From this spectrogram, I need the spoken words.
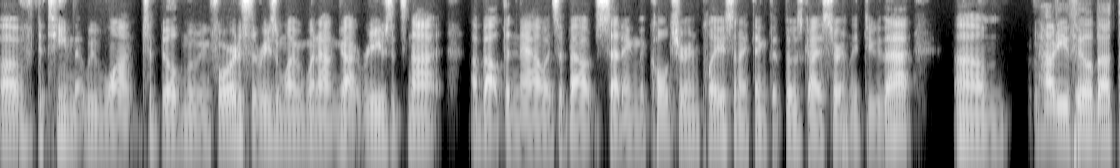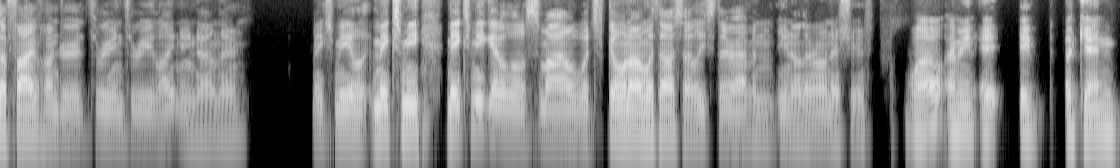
of the team that we want to build moving forward. It's the reason why we went out and got Reeves. It's not about the now, it's about setting the culture in place. And I think that those guys certainly do that. Um, How do you feel about the 500 three and three Lightning down there? Makes me makes me makes me get a little smile. What's going on with us? At least they're having you know their own issues. Well, I mean, it it again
